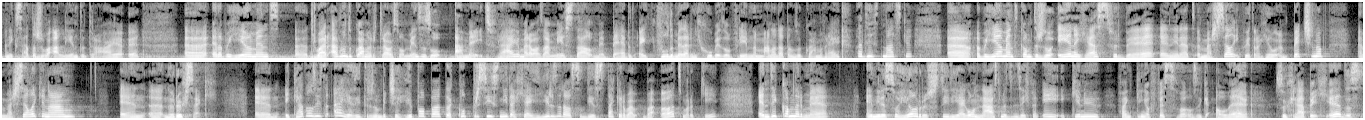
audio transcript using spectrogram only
En ik zat er zo alleen te draaien. Uh, en op een gegeven moment, uh, er waren af en toe kwamen er trouwens wel mensen zo aan mij iets vragen, maar dat was dan meestal met bij. Ik voelde me daar niet goed bij, zo vreemde mannen dat dan zo kwamen vragen, wat is het, maatje? Uh, op een gegeven moment komt er zo ene gast voorbij en die had een Marcel, ik weet er nog heel een petje op, een Marcelletje aan en een rugzak. En ik had al zoiets, ah, jij ziet er zo'n beetje hip-hop uit. Dat klopt precies niet dat jij hier zit. Dat was zo, die stak er wat, uit, maar oké. En die kwam naar mij en die is zo heel rustig. Die gaat gewoon naast me en zegt van... Hé, hey, ik ken u van King of Festivals. Ik allee, zo grappig. Hè? Dus,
